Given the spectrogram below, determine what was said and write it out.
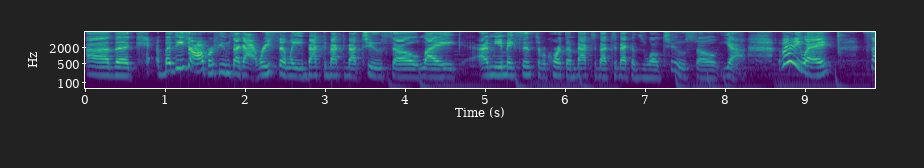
uh, the, but these are all perfumes I got recently back to back to back too. So, like, I mean, it makes sense to record them back to back to back as well too. So yeah. But anyway, so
